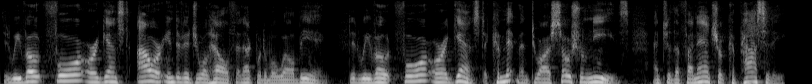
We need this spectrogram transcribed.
Did we vote for or against our individual health and equitable well being? Did we vote for or against a commitment to our social needs and to the financial capacity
